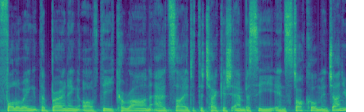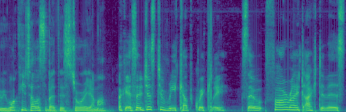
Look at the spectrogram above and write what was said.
following the burning of the Quran outside the Turkish embassy in Stockholm in January. What can you tell us about this story, Emma? Okay, so just to recap quickly. So, far right activist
